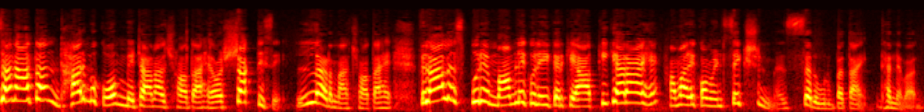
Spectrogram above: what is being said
सनातन धर्म को मिटाना चाहता है और शक्ति से लड़ना चाहता है। फ़िलहाल इस पूरे मामले को लेकर के आपकी क्या राय है? हमारे कॉमेंट सेक्शन में ज़रूर बताएँ। धन्यवाद।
